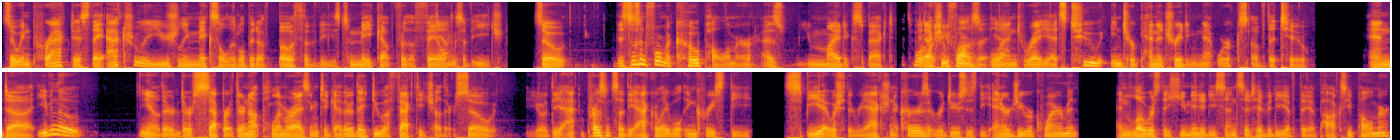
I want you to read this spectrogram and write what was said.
So in practice, they actually usually mix a little bit of both of these to make up for the failings of each. So this doesn't form a copolymer as you might expect. It of a actually forms a composite, yeah. blend, right? Yeah, it's two interpenetrating networks of the two. And uh, even though you know they're they're separate, they're not polymerizing together. They do affect each other. So you know the a- presence of the acrylate will increase the speed at which the reaction occurs. It reduces the energy requirement and lowers the humidity sensitivity of the epoxy polymer.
